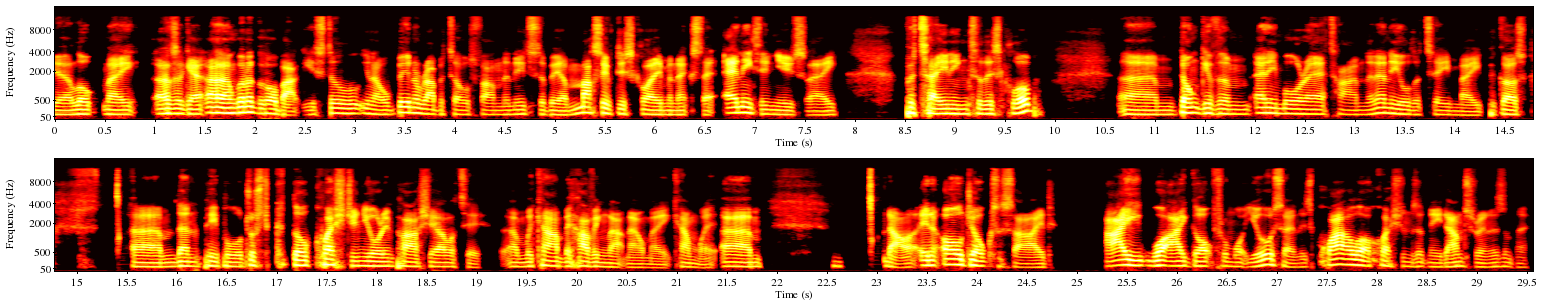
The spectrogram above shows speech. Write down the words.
Yeah, look, mate. As again, I'm going to go back. You still, you know, being a Rabbitohs fan, there needs to be a massive disclaimer next to anything you say pertaining to this club. Um, don't give them any more airtime than any other team, mate, because um, then people will just they'll question your impartiality, and we can't be having that now, mate, can we? Um, in all jokes aside, I what I got from what you were saying, is quite a lot of questions that need answering, isn't there?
